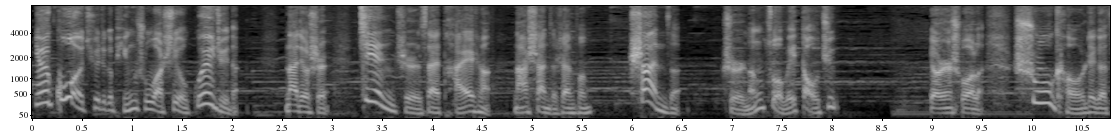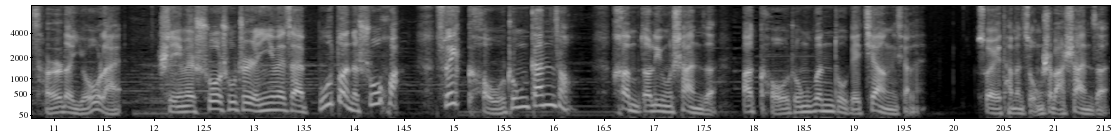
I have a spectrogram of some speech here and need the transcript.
因为过去这个评书啊是有规矩的，那就是禁止在台上拿扇子扇风，扇子只能作为道具。有人说了，书口这个词儿的由来，是因为说书之人因为在不断的说话，所以口中干燥，恨不得利用扇子把口中温度给降下来，所以他们总是把扇子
